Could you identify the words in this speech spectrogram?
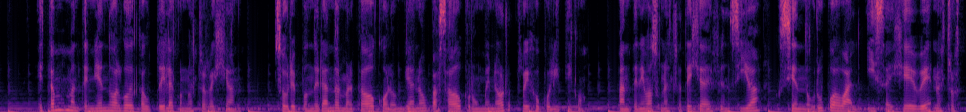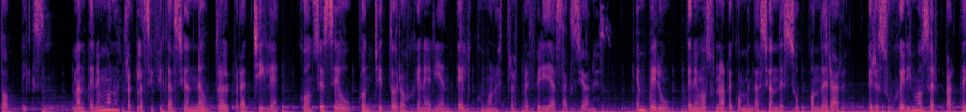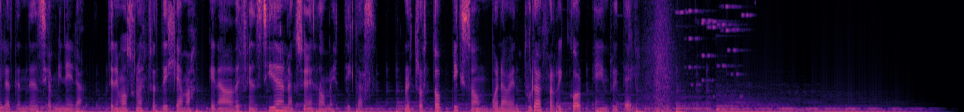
Estamos manteniendo algo de cautela con nuestra región, sobreponderando el mercado colombiano basado por un menor riesgo político. Mantenemos una estrategia defensiva, siendo Grupo Aval, ISA y GEB nuestros top picks. Mantenemos nuestra clasificación neutral para Chile, con CCU, Conchitoro, Gener y Entel como nuestras preferidas acciones. En Perú tenemos una recomendación de subponderar, pero sugerimos ser parte de la tendencia minera. Tenemos una estrategia más que nada defensiva en acciones domésticas. Nuestros top picks son Buenaventura, Ferricorp e InRetail.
